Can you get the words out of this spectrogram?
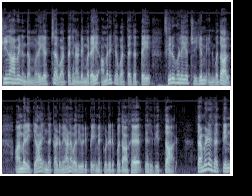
சீனாவின் இந்த முறையற்ற வர்த்தக நடைமுறை அமெரிக்க வர்த்தகத்தை சீர்குலையச் செய்யும் என்பதால் அமெரிக்கா இந்த கடுமையான வரி விதிப்பை மேற்கொண்டிருப்பதாக தெரிவித்தார். தமிழகத்தின்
